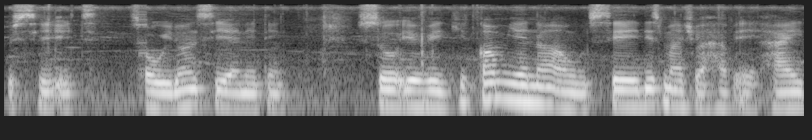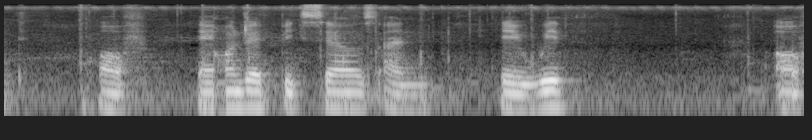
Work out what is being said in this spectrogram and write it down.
To see it. So we don't see anything. So if we come here now and would say this man should have a height of hundred pixels and a width of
